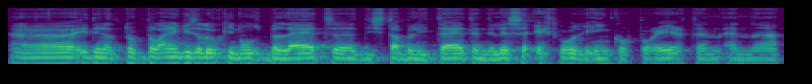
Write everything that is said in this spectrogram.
Uh, ik denk dat het toch belangrijk is dat ook in ons beleid uh, die stabiliteit en de lessen echt worden geïncorporeerd. En, en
